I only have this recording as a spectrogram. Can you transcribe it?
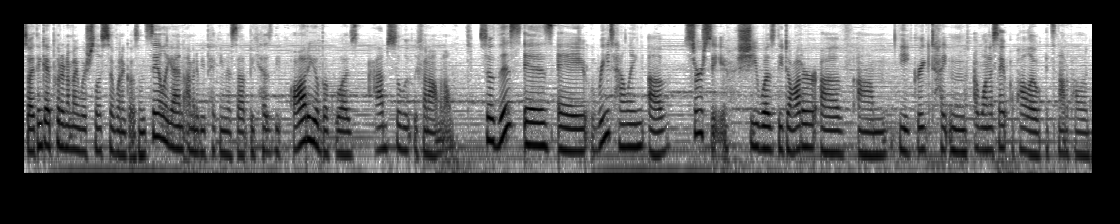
So I think I put it on my wish list. So when it goes on sale again, I'm going to be picking this up because the audiobook was absolutely phenomenal. So this is a retelling of Circe. She was the daughter of um, the Greek Titan, I want to say Apollo, it's not Apollo,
